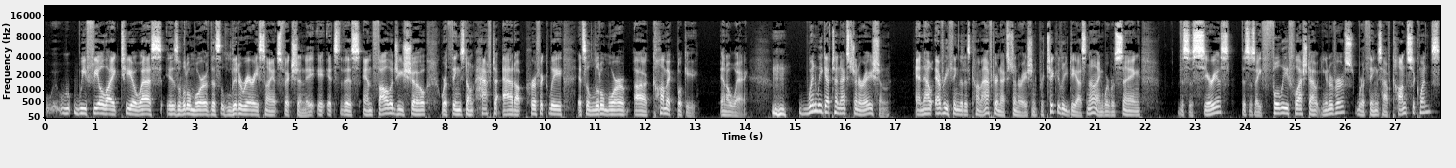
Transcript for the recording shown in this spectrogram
w- we feel like TOS is a little more of this literary science fiction. It, it, it's this anthology show where things don't have to add up perfectly. It's a little more uh, comic booky in a way. When we get to Next Generation, and now everything that has come after Next Generation, particularly DS9, where we're saying this is serious, this is a fully fleshed out universe where things have consequence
